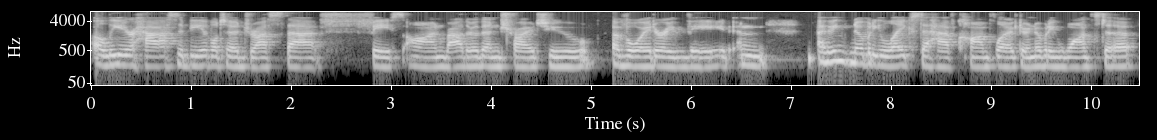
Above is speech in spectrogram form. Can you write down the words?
a leader has to be able to address that face on rather than try to avoid or evade. And I think nobody likes to have conflict or nobody wants to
